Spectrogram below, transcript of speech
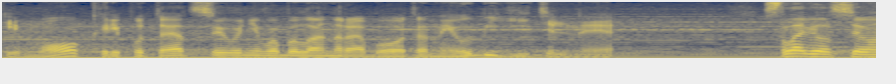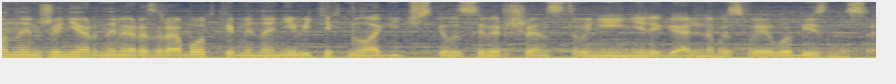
и мог, репутация у него была наработанная, убедительная. Славился он инженерными разработками на ниве технологического совершенствования и нелегального своего бизнеса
